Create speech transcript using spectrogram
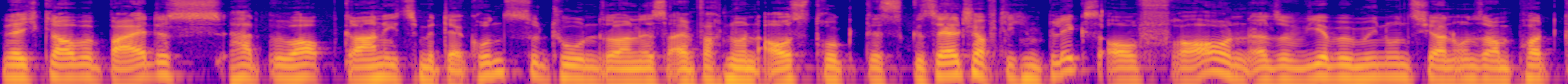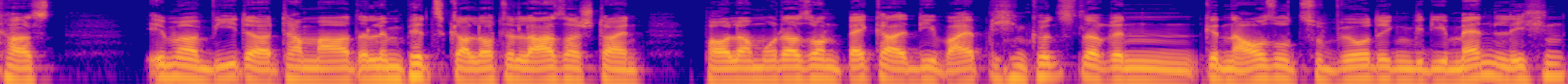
Ich glaube, beides hat überhaupt gar nichts mit der Kunst zu tun, sondern ist einfach nur ein Ausdruck des gesellschaftlichen Blicks auf Frauen. Also wir bemühen uns ja in unserem Podcast immer wieder, Tamara de Limpitzka, Lotte Laserstein, Paula Modersohn-Becker, die weiblichen Künstlerinnen genauso zu würdigen wie die männlichen.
